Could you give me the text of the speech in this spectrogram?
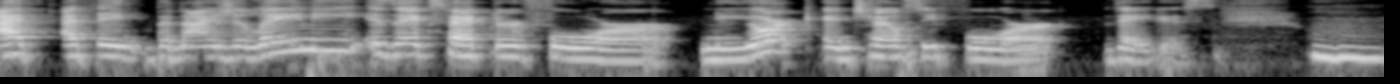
I, I think Betnijah Laney is X Factor for New York and Chelsea for Vegas. Mhm.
